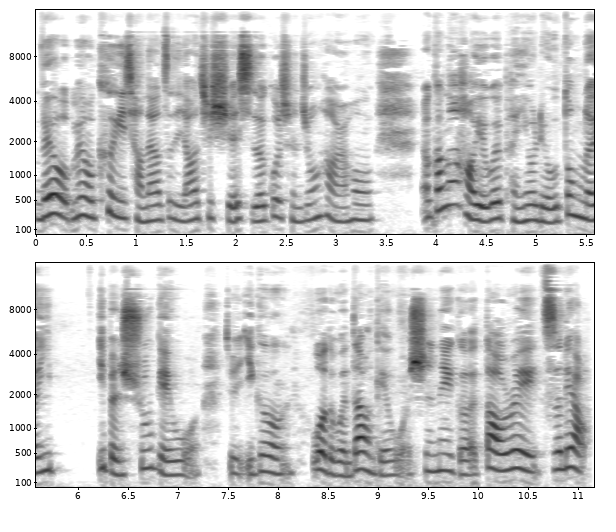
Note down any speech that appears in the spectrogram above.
没有没有刻意强调自己要去学习的过程中哈，然后，然后刚刚好有位朋友流动了一一本书给我，就一个 Word 文档给我，是那个道瑞资料。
